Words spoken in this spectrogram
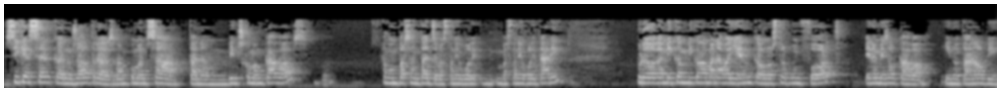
Sí que és cert que nosaltres vam començar tant amb vins com amb caves, amb un percentatge bastant, iguali, bastant igualitari, però de mica en mica vam anar veient que el nostre punt fort era més el cava i no tant el vi.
